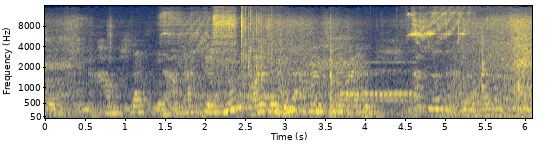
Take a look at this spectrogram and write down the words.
Komplett leer. Das für 0 Euro unerhaltene Weine. Das müssen alle.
